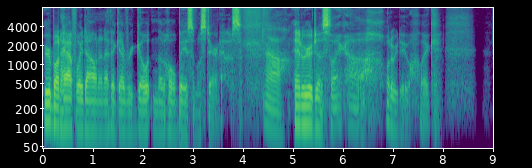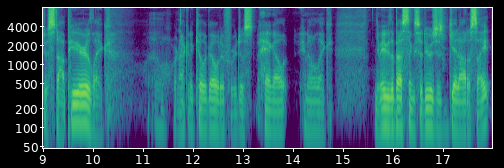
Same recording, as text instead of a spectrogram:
we were about halfway down, and I think every goat in the whole basin was staring at us. Oh, And we were just like, oh, what do we do? Like, just stop here? Like, well, we're not going to kill a goat if we just hang out, you know, like, yeah, maybe the best things to do is just get out of sight.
